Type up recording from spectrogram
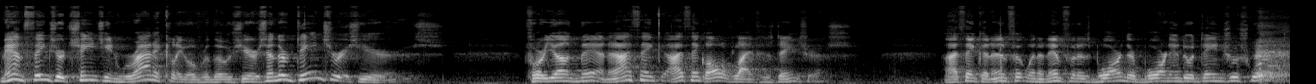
Man, things are changing radically over those years, and they're dangerous years for young men. And I think, I think all of life is dangerous. I think an infant, when an infant is born, they're born into a dangerous world.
